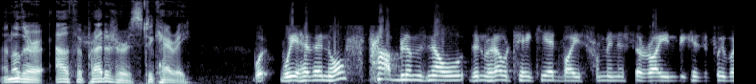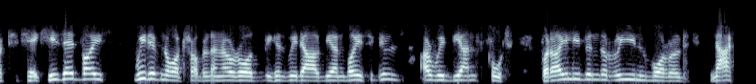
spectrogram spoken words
and other alpha predators to Kerry. But we have enough problems now than without taking advice from Minister Ryan because if we were to take his advice, we'd have no trouble on our roads because we'd all be on bicycles or we'd be on foot. But I live in the real world, not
